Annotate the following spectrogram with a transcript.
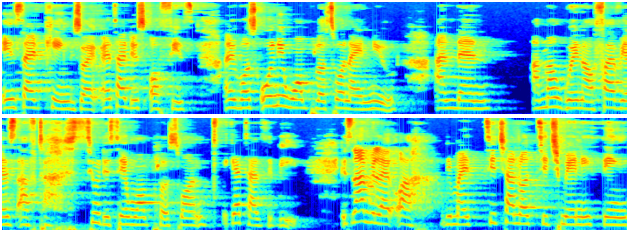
inside King, so I entered this office, and it was only one plus one I knew. And then I'm not going out five years after, still the same one plus one. It gets as it be. It's not be like, ah, oh, did my teacher not teach me anything?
